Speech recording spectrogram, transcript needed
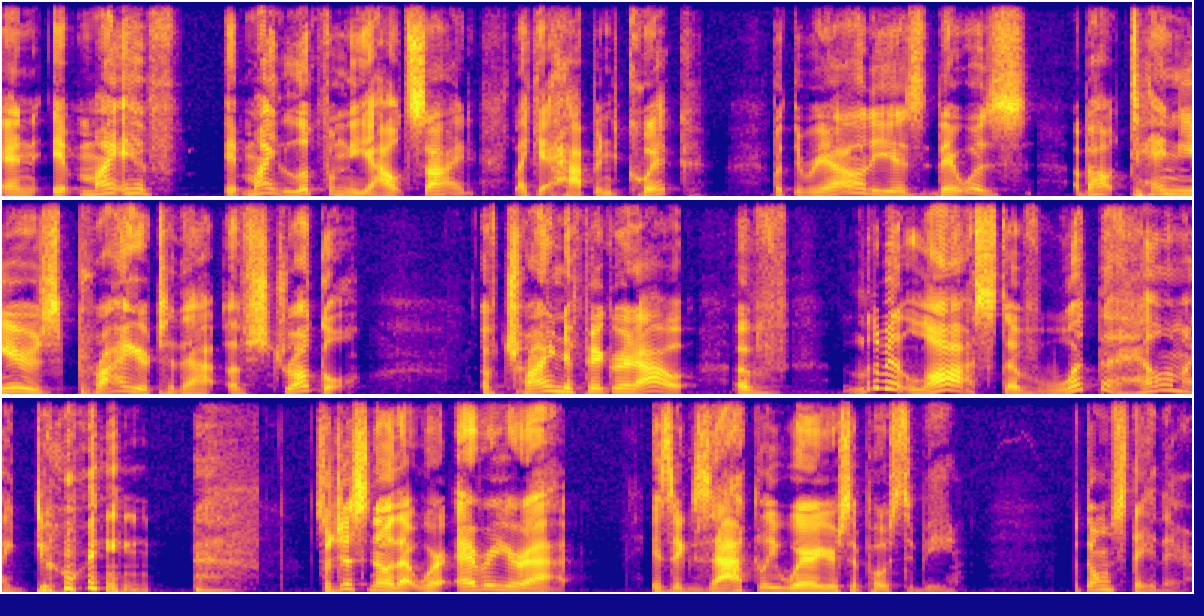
And it might have, it might look from the outside like it happened quick, but the reality is there was about 10 years prior to that of struggle, of trying to figure it out, of a little bit lost, of what the hell am I doing? so just know that wherever you're at is exactly where you're supposed to be. But don't stay there.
